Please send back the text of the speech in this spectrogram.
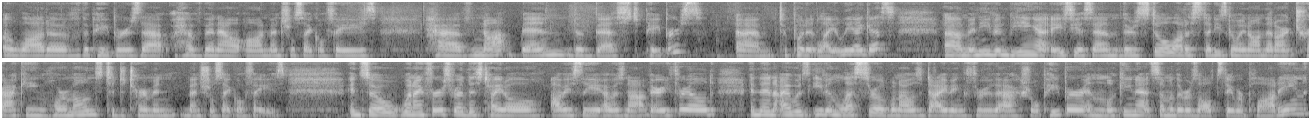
a lot of the papers that have been out on menstrual cycle phase have not been the best papers, um, to put it lightly, I guess. Um, and even being at ACSM, there's still a lot of studies going on that aren't tracking hormones to determine menstrual cycle phase. And so when I first read this title, obviously I was not very thrilled. And then I was even less thrilled when I was diving through the actual paper and looking at some of the results they were plotting.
